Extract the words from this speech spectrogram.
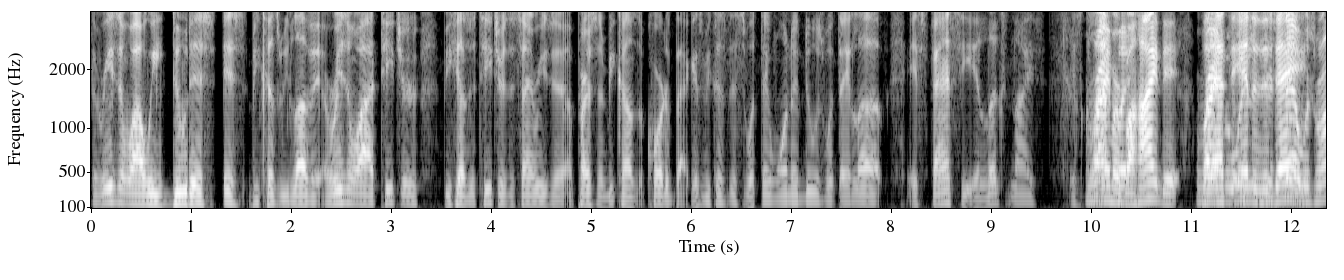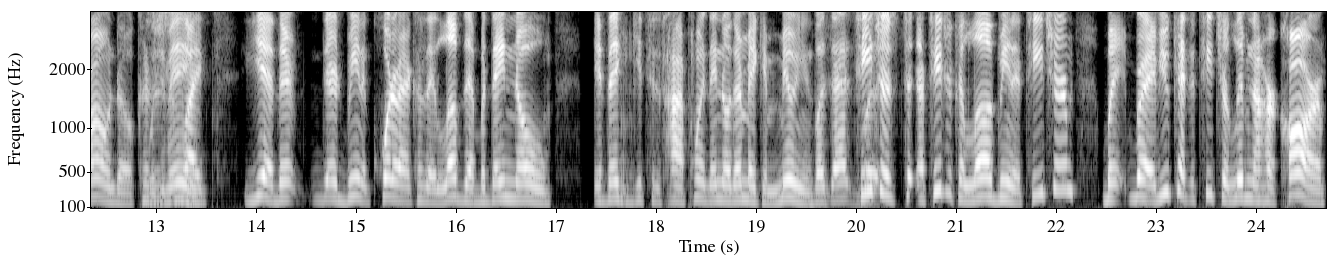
The reason why we do this is because we love it. A reason why a teacher becomes a teacher is the same reason a person becomes a quarterback. Is because this is what they want to do, is what they love. It's fancy, it looks nice, it's Right, glamour but- behind it. But right, at the what end of the just day, said was wrong though, because it's like, yeah, they're they're being a quarterback because they love that, but they know if they can get to this high point, they know they're making millions. But that's- teachers, t- a teacher could love being a teacher, but bro, if you catch a teacher living in her car.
